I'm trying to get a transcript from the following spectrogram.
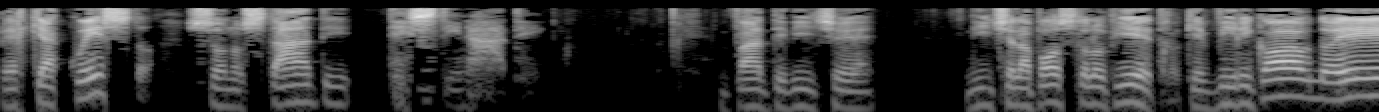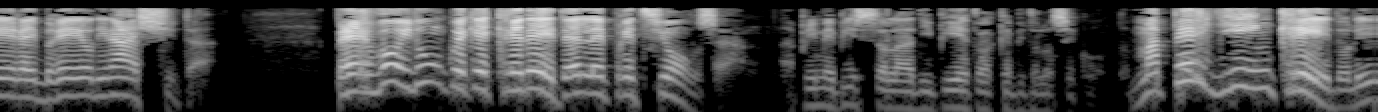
perché a questo sono stati destinati. Infatti dice, dice l'Apostolo Pietro, che vi ricordo era ebreo di nascita. Per voi dunque che credete, ella è preziosa prima epistola di Pietro al capitolo secondo. Ma per gli increduli,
